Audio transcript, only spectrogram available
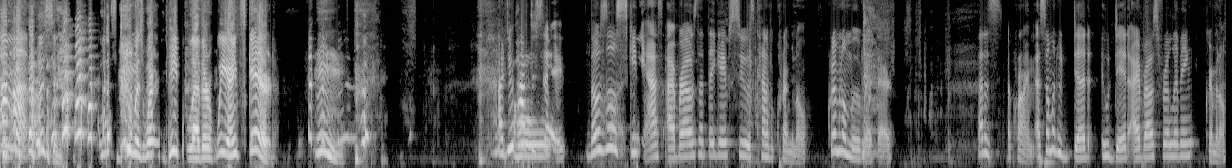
Come on. listen. Unless Doom is wearing people leather, we ain't scared. Mm. I do have to Oh. say, those little skinny ass eyebrows that they gave Sue is kind of a criminal. Criminal move right there. That is a crime. As someone who did who did eyebrows for a living, criminal.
